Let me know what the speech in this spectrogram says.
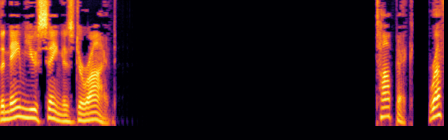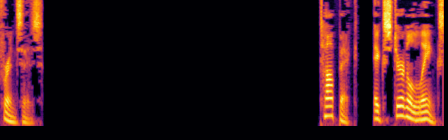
the name Yu Jing is derived. References External links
